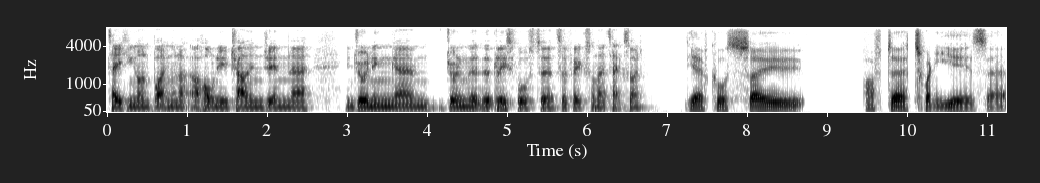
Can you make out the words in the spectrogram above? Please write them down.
taking on biting on a, a whole new challenge in uh, in joining um, joining the, the police force to to focus on their tech side. Yeah, of course. So after 20 years uh,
